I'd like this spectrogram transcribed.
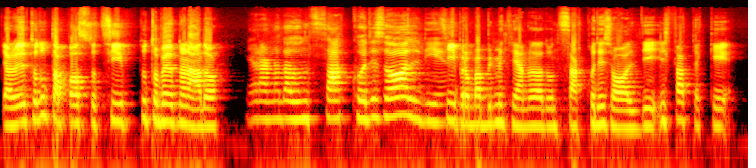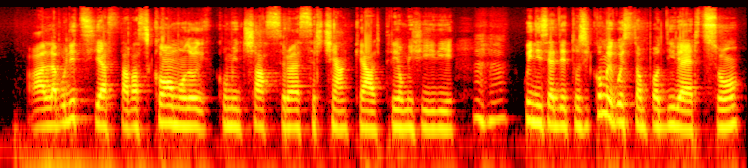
Gli hanno detto tutto a posto, sì, tutto perdonato. Gli avranno dato un sacco di soldi. Sì, probabilmente gli hanno dato un sacco di soldi. Il fatto è che alla polizia stava scomodo che cominciassero a esserci anche altri omicidi. Mhm. Quindi si è detto, siccome questo è un po' diverso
